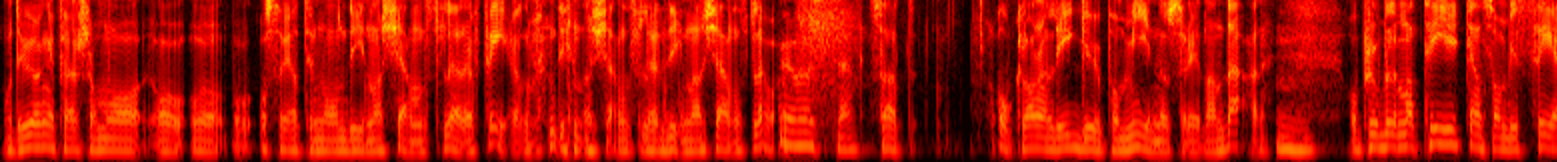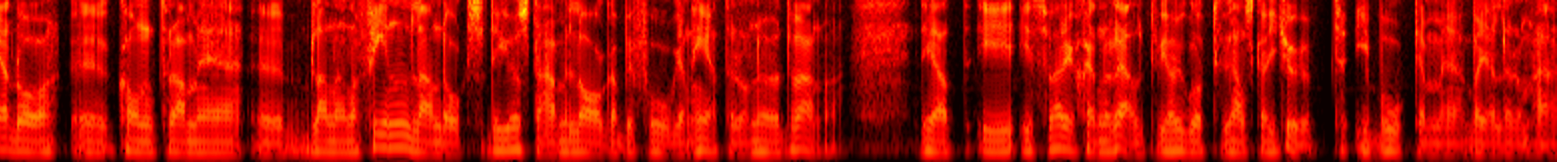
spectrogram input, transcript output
Och det är ungefär som att, att, att, att säga till någon dina känslor är fel, men dina känslor är dina känslor. Så att åklagaren ligger ju på minus redan där. Och problematiken som vi ser då eh, kontra med eh, bland annat Finland också, det är just det här med laga befogenheter och nödvärn. Det är att i, i Sverige generellt, vi har ju gått ganska djupt i boken med vad gäller de här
